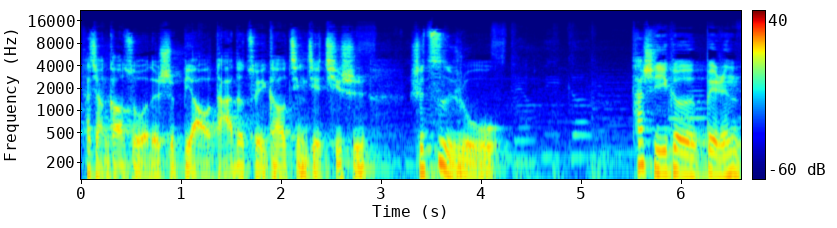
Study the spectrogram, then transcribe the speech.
他想告诉我的是，表达的最高境界其实是自如。他是一个被人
